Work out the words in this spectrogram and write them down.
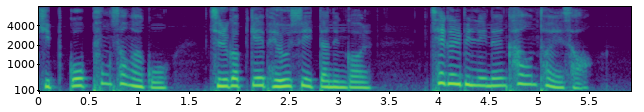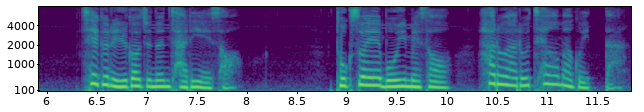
깊고 풍성하고 즐겁게 배울 수 있다는 걸 책을 빌리는 카운터에서 책을 읽어주는 자리에서 독서의 모임에서 하루하루 체험하고 있다.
